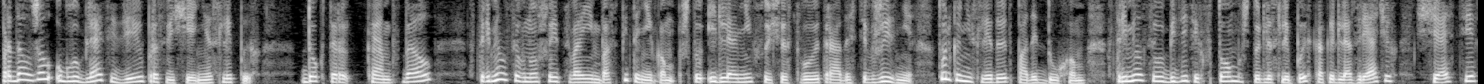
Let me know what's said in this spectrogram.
продолжал углублять идею просвещения слепых. Доктор Кэмпбелл стремился внушить своим воспитанникам, что и для них существуют радости в жизни, только не следует падать духом. Стремился убедить их в том, что для слепых, как и для зрячих, счастье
